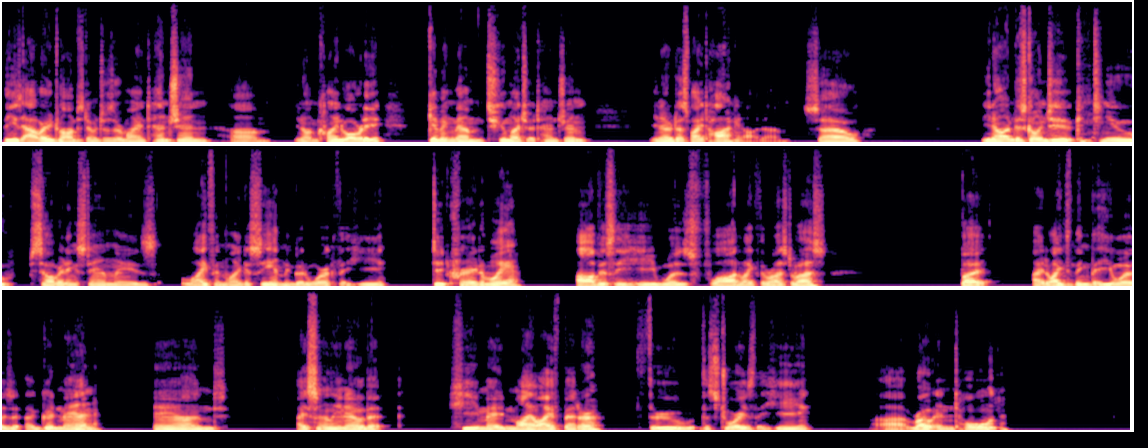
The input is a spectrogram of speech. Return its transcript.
These outrage mobs don't deserve my attention. Um, you know, I'm kind of already giving them too much attention. You know, just by talking about them. So, you know, I'm just going to continue celebrating Stan Lee's life and legacy and the good work that he did creatively. Obviously, he was flawed like the rest of us but I'd like to think that he was a good man, and I certainly know that he made my life better through the stories that he uh, wrote and told,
